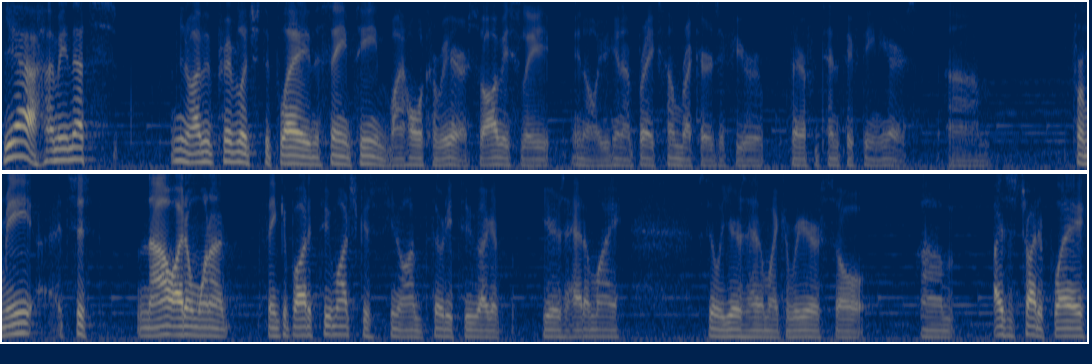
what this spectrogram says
Yeah, I mean that's you know I've been privileged to play in the same team my whole career. So obviously you know you're gonna break some records if you're there for 10, 15 years. Um, for me, it's just now I don't want to think about it too much because you know I'm 32. I got years ahead of my still years ahead of my career. So um, I just try to play,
